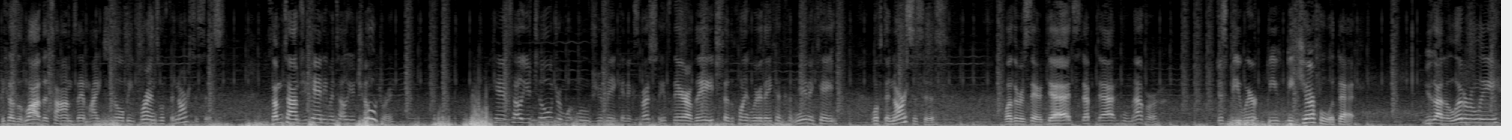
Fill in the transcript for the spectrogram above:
because a lot of the times they might still be friends with the narcissist. Sometimes you can't even tell your children. You can't tell your children what moves you're making, especially if they're of age to the point where they can communicate with the narcissist, whether it's their dad, stepdad, whomever. Just be be be careful with that. You got to literally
